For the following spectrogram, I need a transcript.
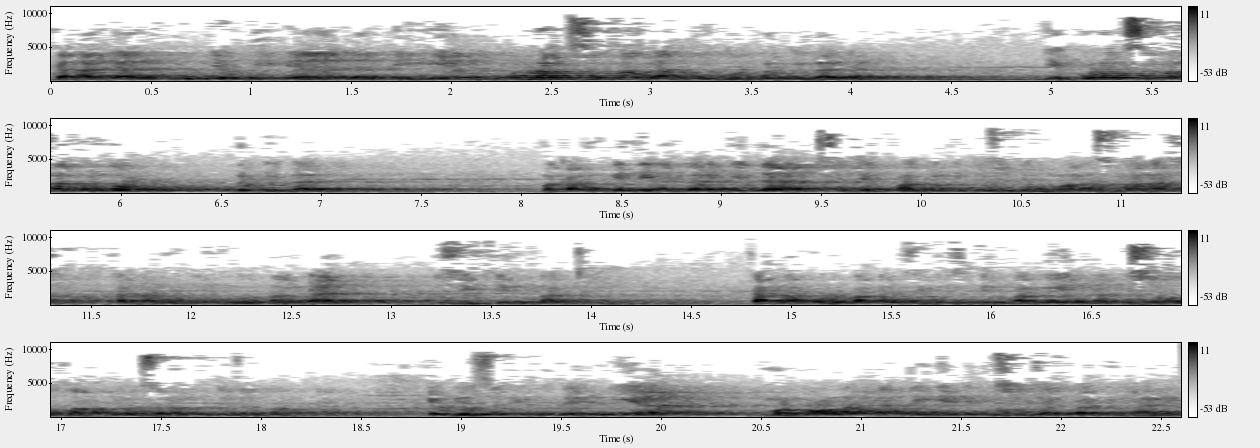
Keadaanku jadinya nantinya kurang semangat untuk beribadah. Ya kurang semangat untuk beribadah. Maka mungkin di antara kita sejak pagi itu sudah malas-malas karena mungkin melupakan zikir pagi. Karena melupakan zikir-zikir pagi yang Nabi Shallallahu Alaihi Wasallam itu contohkan. kebiasaan Ibnu Taimiyah mengolah hatinya itu sejak pagi hari.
